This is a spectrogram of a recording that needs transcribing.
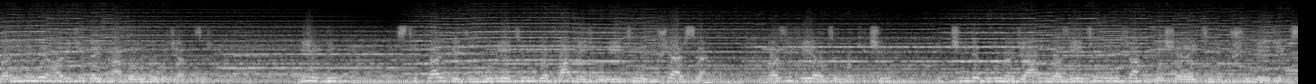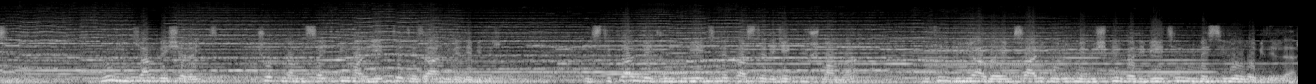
dahili ve harici bedhadların olacaktır. Bir gün, istiklal ve cumhuriyetin müdafaa mecburiyetine düşersen, vazifeye atılmak için, içinde bulunacağın vaziyetin imkan ve şeraitini düşünmeyeceksin. Bu imkan ve şerait, çok namsayt bir maliyette tezahür edebilir. İstiklal ve cumhuriyetine kastedecek düşmanlar, bütün dünyada emsali görülmemiş bir galibiyetin mümessili olabilirler.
